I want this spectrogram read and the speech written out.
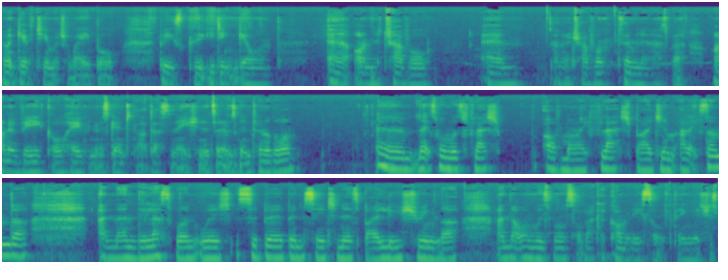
I won't give it too much away, but basically, he didn't go on uh, on a travel, um, on a travel, similar as but on a vehicle. Haven was going to that destination instead it was going to another one. Um, next one was Flesh of My Flesh by Jim Alexander. And then the last one was Suburban Satanist by Lou Schringer. And that one was more sort of like a comedy sort of thing, which is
